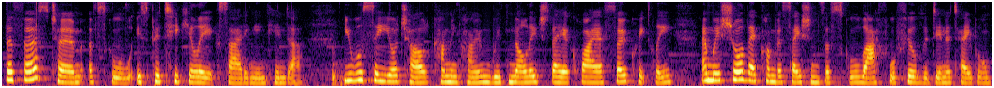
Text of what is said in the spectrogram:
The first term of school is particularly exciting in kinder. You will see your child coming home with knowledge they acquire so quickly, and we're sure their conversations of school life will fill the dinner table.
